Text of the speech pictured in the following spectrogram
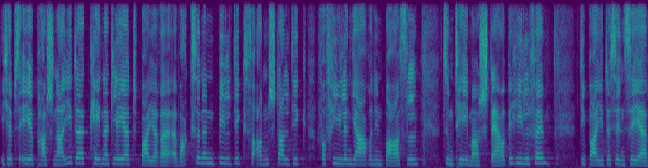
Ich habe das Ehepaar Schneider kennengelernt bei einer Erwachsenenbildungsveranstaltung vor vielen Jahren in Basel zum Thema Sterbehilfe. Die beiden sind sehr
